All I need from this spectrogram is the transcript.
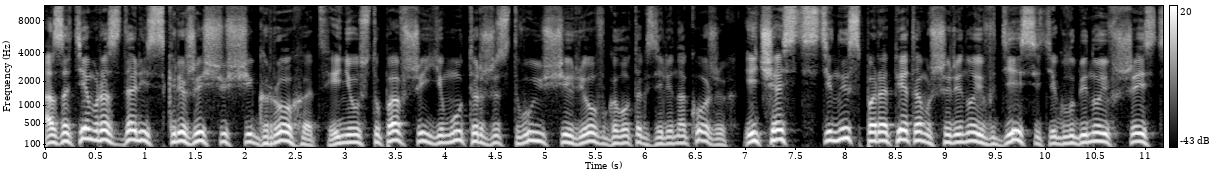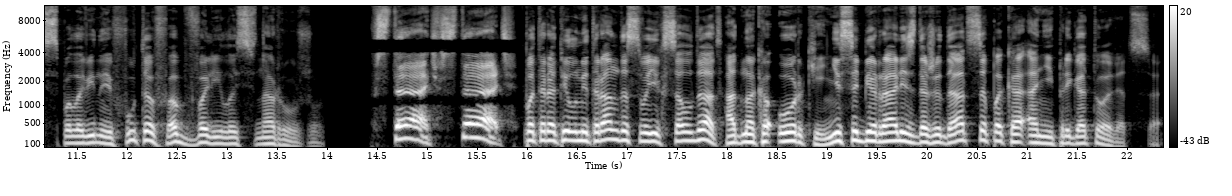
а затем раздались скрежещущий грохот и не уступавший ему торжествующий рев глоток зеленокожих, и часть стены с парапетом шириной в 10 и глубиной в шесть с половиной футов обвалилась наружу. «Встать! Встать!» – поторопил Митранда своих солдат, однако орки не собирались дожидаться, пока они приготовятся.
